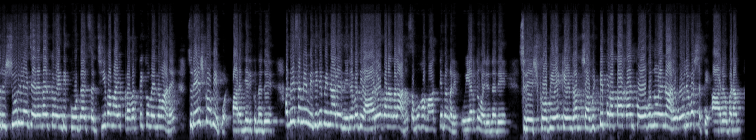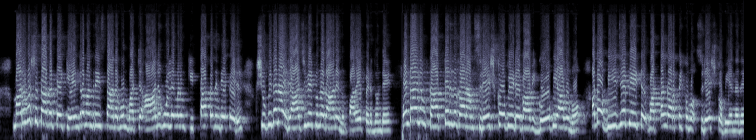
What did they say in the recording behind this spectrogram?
തൃശൂരിലെ ജനങ്ങൾക്ക് വേണ്ടി കൂടുതൽ സജീവമായി പ്രവർത്തിക്കുമെന്നുമാണ് സുരേഷ് ഗോപി ഇപ്പോൾ പറഞ്ഞിരിക്കുന്നത്. അതേസമയം ഇതിന് പിന്നാലെ നിരവധി ആരോപണങ്ങളാണ് സമൂഹ മാധ്യമങ്ങളിൽ ഉയർന്നു വരുന്നത്. സുരേഷ് ഗോപിയെ കേന്ദ്രം ചവിട്ടി പുറത്താക്കാൻ പോകുന്നു എന്നാണ് ഒരു വശത്തെ ആരോപണം. മറുവശത്താകട്ടെ കേന്ദ്രമന്ത്രി സ്ഥാനവും മറ്റ് ആനുകൂല്യങ്ങളും കിട്ടാത്തതിന്റെ പേരിൽ ക്ഷുഭിതനായി രാജിവെക്കുന്നതാണെന്നും പറയപ്പെടുന്നുണ്ട്. എന്തായാലും കാത്തിരുന്ന് കാണാം. സുരേഷ് ഗോപിയുടെ ഭാവി ഗോപിയാകുമോ? അതോ ബി ജെ പി ആയിട്ട് വട്ടം കറപ്പിക്കുമോ സുരേഷ് ഗോപി എന്നത്?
